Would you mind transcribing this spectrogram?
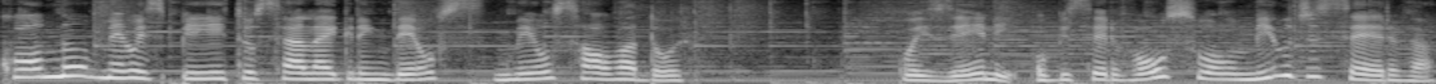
como meu espírito se alegra em Deus, meu Salvador. Pois ele observou sua humilde serva,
